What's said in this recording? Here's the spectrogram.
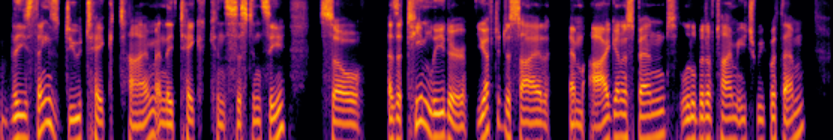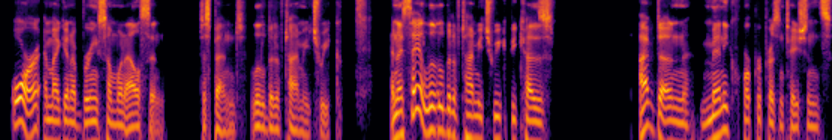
these things do take time and they take consistency. So, as a team leader, you have to decide am I going to spend a little bit of time each week with them? Or am I going to bring someone else in to spend a little bit of time each week? And I say a little bit of time each week because I've done many corporate presentations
